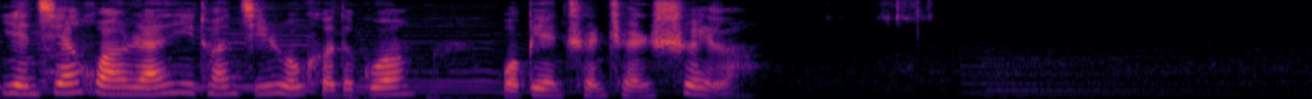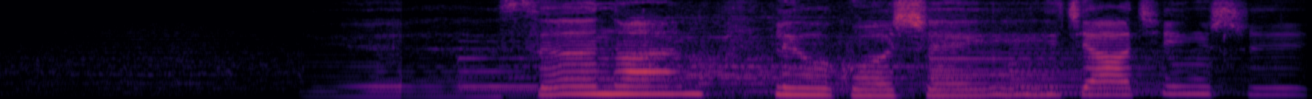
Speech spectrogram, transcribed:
眼前恍然一团极柔和的光，我便沉沉睡了。色暖，流过谁家青石。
